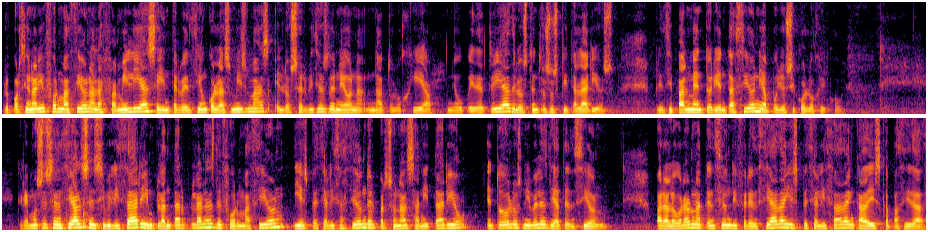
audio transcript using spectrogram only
Proporcionar información a las familias e intervención con las mismas en los servicios de neonatología, neopediatría de los centros hospitalarios, principalmente orientación y apoyo psicológico. Creemos esencial sensibilizar e implantar planes de formación y especialización del personal sanitario en todos los niveles de atención, para lograr una atención diferenciada y especializada en cada discapacidad,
